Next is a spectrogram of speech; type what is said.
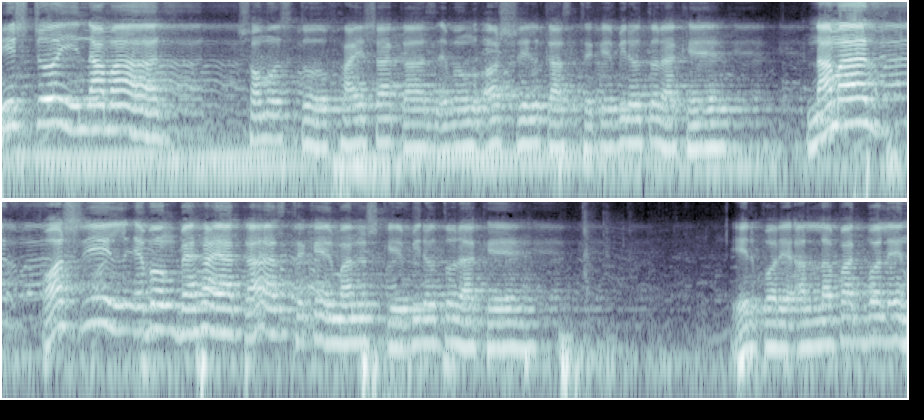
নিশ্চয়ই নামাজ সমস্ত ফায়সা কাজ এবং অশ্লীল কাজ থেকে বিরত রাখে। নামাজ অশ্লীল এবং বেহায়া কাজ থেকে মানুষকে বিরত রাখে। এরপরে আল্লাহ পাক বলেন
